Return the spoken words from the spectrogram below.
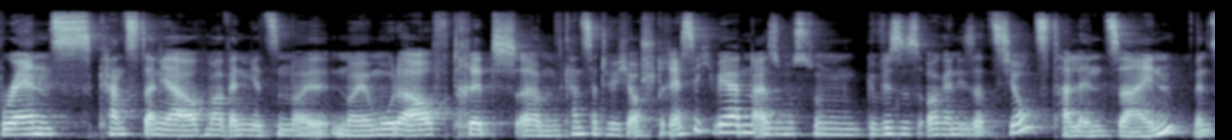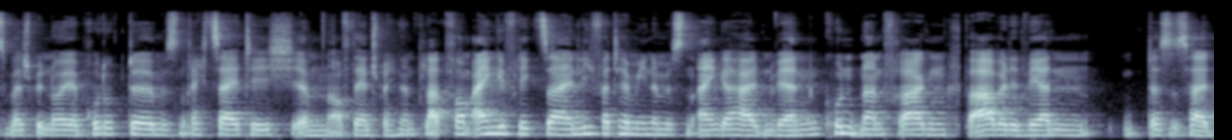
Brands kann dann ja auch mal, wenn jetzt eine neue, neue Mode auftritt, ähm, kann es natürlich auch stressig werden. Also musst du ein gewisses Organisationstalent sein. Wenn zum Beispiel neue Produkte müssen rechtzeitig ähm, auf der entsprechenden Plattform eingepflegt sein, Liefertermine müssen eingehalten werden, Kundenanfragen bearbeitet werden das ist halt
